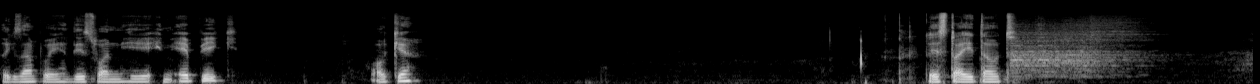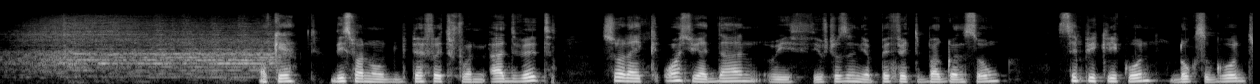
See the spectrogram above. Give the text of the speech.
For example, this one here in Epic. Okay. Let's try it out. okay this one would be perfect for an advert. So like once you are done with you've chosen your perfect background song simply click on looks good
